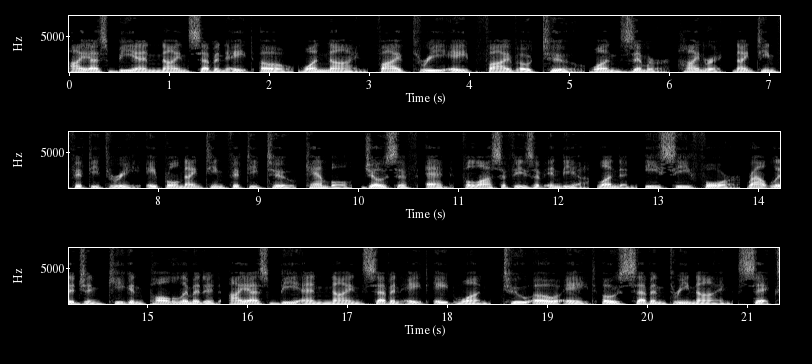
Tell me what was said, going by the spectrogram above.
ISBN 978-0-19-538502-1 Zimmer, Heinrich 1953 April 1952, Campbell, Joseph, ed., Philosophies of India, London, EC4, Routledge and Kegan Paul Limited, ISBN 978-81-208-0739-6.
